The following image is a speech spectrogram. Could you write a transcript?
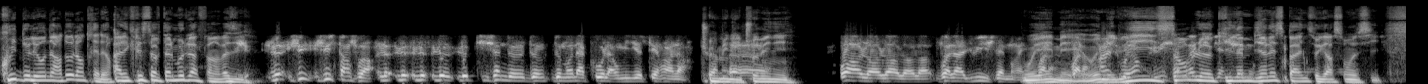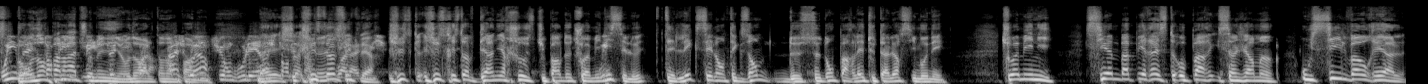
quid de Leonardo et l'entraîneur? Allez, Christophe, t'as le mot de la fin, vas-y. Le- juste un joueur, le, le, le, le petit jeune de, de, de Monaco là au milieu de terrain là. Mené. Euh, Chouameni. Oh là là là là, voilà lui je l'aimerais. Oui, Voilà, mais, voilà. oui, mais lui, il semble qu'il aime bien l'Espagne, ce garçon aussi. Oui, Bon, on en reparlera de Chouameni, te on aura le temps d'en parler. Christophe, c'est clair. Juste, juste Christophe, dernière chose, tu parles de Chouameni, Oui. c'est le, c'est l'excellent exemple de ce dont parlait tout à l'heure Simonet. Chouameni, si Mbappé reste au Paris Saint-Germain ou s'il va au Real,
